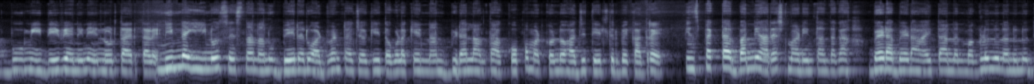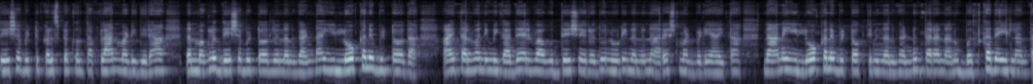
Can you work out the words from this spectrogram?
ಭೂಮಿ ದೇವಿಯನ್ನೇ ನೋಡ್ತಾ ಇರ್ತಾಳೆ. ನಿನ್ನ ಈ ಇನ್ನೋಸೆನ್ಸ್ನ ನಾನು ಬೇರೆಯವರು ಅಡ್ವಾಂಟೇಜ್ ಆಗಿ ತಗೊಳಕ್ಕೆ ನಾನು ಬಿಡಲ್ಲ ಅಂತ ಕೋಪ ಮಾಡ್ಕೊಂಡು ಅಜಿತ್ ಹೇಳ್ತಿರ್ಬೇಕಾದ್ರೆ ಇನ್ಸ್ಪೆಕ್ಟರ್ ಬನ್ನಿ ಅರೆಸ್ಟ್ ಮಾಡಿ ಅಂತ ಅಂದಾಗ, ಬೇಡ ಬೇಡ, ಆಯಿತಾ ನನ್ನ ಮಗಳನ್ನು ನನ್ನನ್ನು ದೇಶ ಬಿಟ್ಟು ಕಳಿಸ್ಬೇಕು ಅಂತ ಪ್ಲ್ಯಾನ್ ಮಾಡಿದ್ದೀರಾ? ನನ್ನ ಮಗಳು ದೇಶ ಬಿಟ್ಟು ಹೋದ್ಲು ನನ್ನ ಗಂಡ ಈ ಲೋಕನೇ ಬಿಟ್ಟು ಹೋದ. ಆಯ್ತಲ್ವಾ? ನಿಮಗೆ ಅದೇ ಅಲ್ವಾ ಉದ್ದೇಶ ಇರೋದು? ನೋಡಿ ನನ್ನನ್ನು ಅರೆಸ್ಟ್ ಮಾಡಬೇಡಿ, ಆಯಿತಾ? ನಾನೇ ಈ ಲೋಕನೇ ಬಿಟ್ಟು ಹೋಗ್ತೀನಿ ನನ್ನ ಗಂಡನ ಥರ ನಾನು ಬದುಕದೇ ಇಲ್ಲ ಅಂತ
